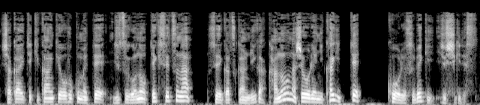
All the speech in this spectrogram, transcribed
社会的環境を含めて術後の適切な生活管理が可能な症例に限って考慮すべき術式です。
